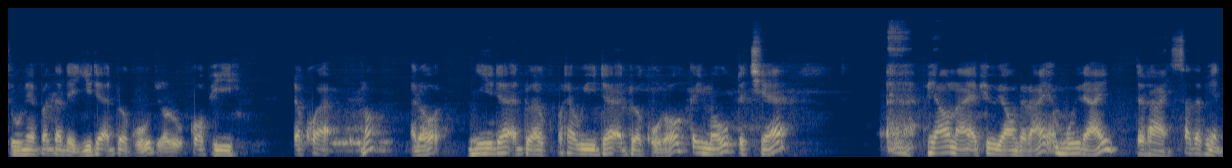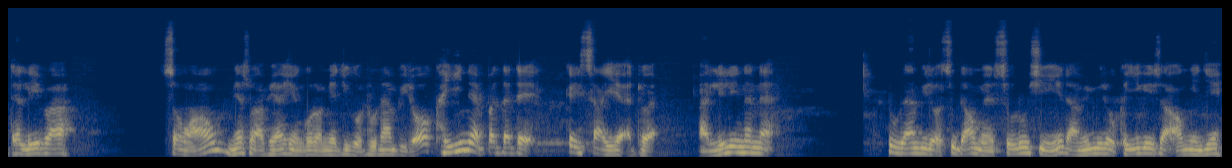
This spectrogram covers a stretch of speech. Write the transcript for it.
ဂျိုနဲ့ပတ်သက်တဲ့ရေဓာတ်အတွက်ကိုကျွန်တော်တို့ကော်ဖီတစ်ခွက်เนาะအဲ့တော့မြေဓာတ်အတွက်ပထဝီဓာတ်အတွက်ကိုတော့ကိမ့်မုတ်တစ်ချက်ဖျောင်းနိုင်အဖြူရောင်တစ်တိုင်းအမွှေးတိုင်းတစ်တိုင်းစသဖြင့်ဓာတ်လေးပါးစုံအောင်မြတ်စွာဘုရားရှင်ကိုရောမြတ်ကြီးကိုထူထမ်းပြီးတော့ခရီးနဲ့ပတ်သက်တဲ့ကိစ္စရဲ့အတွက်အဲလေးလေးနက်နက် ထူထမ်းပြီးတော့ဆူတောင်းမယ်ဆိုလို့ရှိရင်ဒါမိမိတို့ခရီးကိစ္စအောင်မြင်ခြင်း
